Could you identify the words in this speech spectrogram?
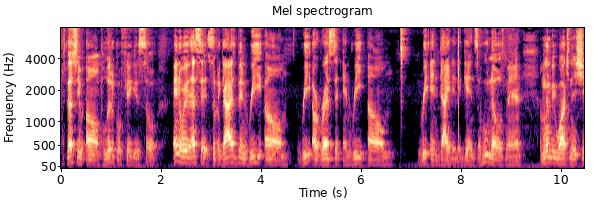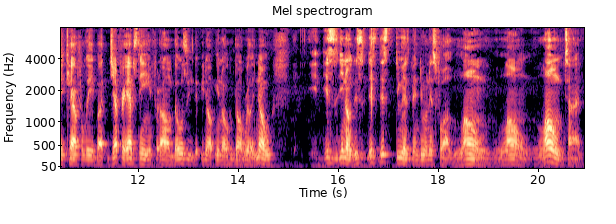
especially um, political figures. So anyway, that's it. So the guy's been re um re-arrested and re um re-indicted again. So who knows, man? I'm gonna be watching this shit carefully. But Jeffrey Epstein, for um those of you, don't you know who don't really know, this is you know this this this dude has been doing this for a long, long, long time.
